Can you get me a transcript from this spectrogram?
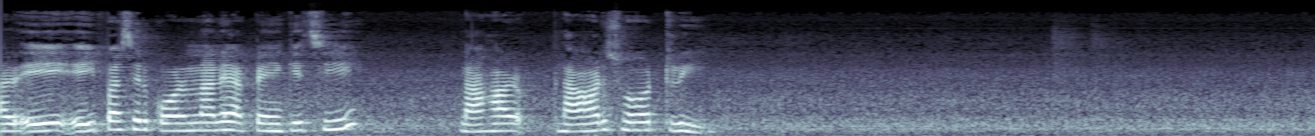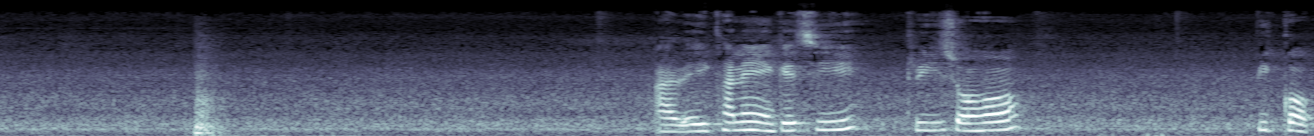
আর এই এই পাশের কর্নারে একটা এঁকেছি ফ্লাওয়ার ফ্লাওয়ার সহ ট্রি আর এইখানে এঁকেছি ট্রি সহ পিকক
